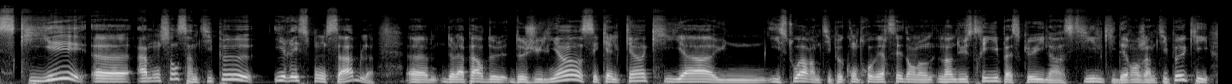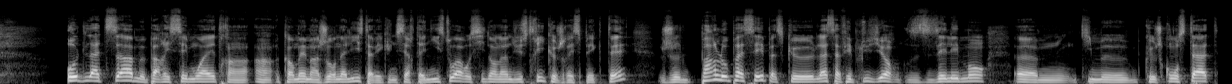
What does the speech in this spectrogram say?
ce qui est, à mon sens, un petit peu irresponsable euh, de la part de, de Julien. C'est quelqu'un qui a une histoire un petit peu controversée dans l'industrie parce qu'il a un style qui dérange un petit peu, qui au-delà de ça, me paraissait moi être un, un, quand même un journaliste avec une certaine histoire aussi dans l'industrie que je respectais. Je parle au passé parce que là, ça fait plusieurs éléments euh, qui me que je constate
